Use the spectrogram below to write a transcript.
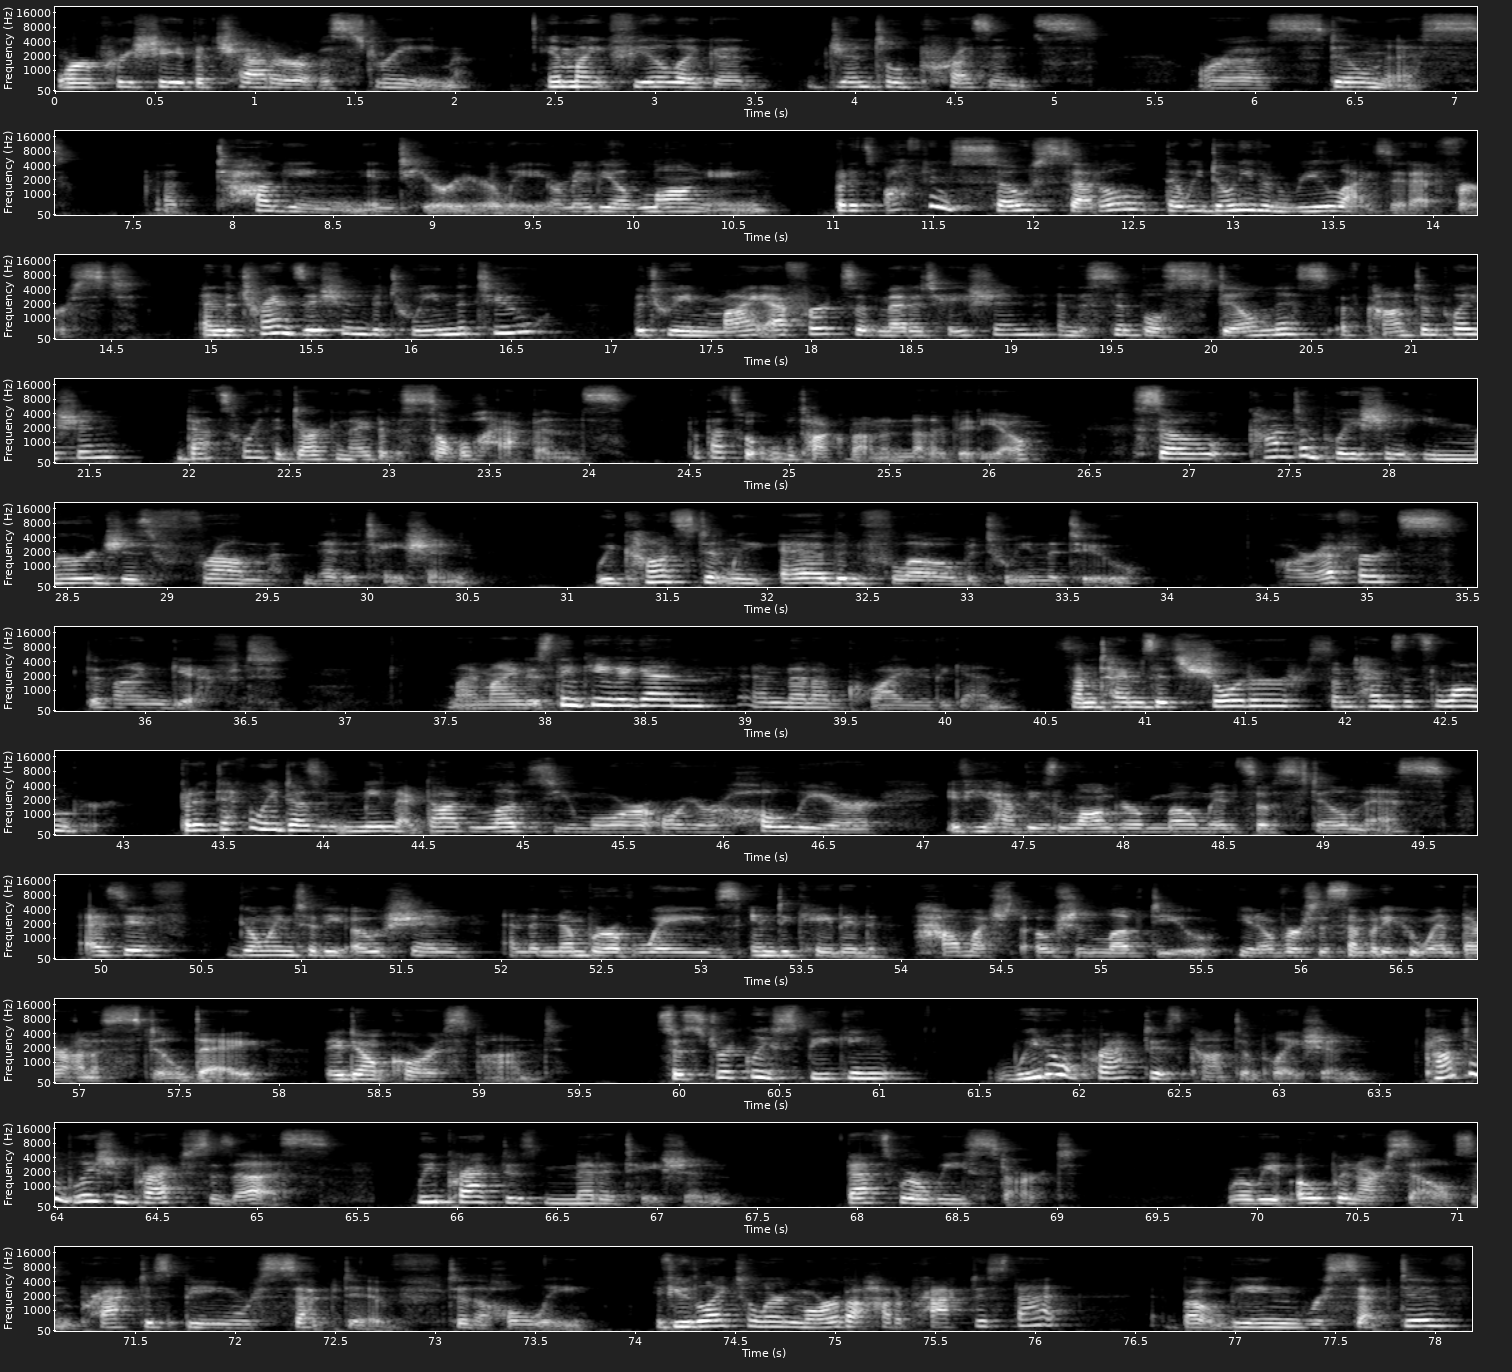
or appreciate the chatter of a stream. It might feel like a gentle presence, or a stillness, a tugging interiorly, or maybe a longing. But it's often so subtle that we don't even realize it at first. And the transition between the two, between my efforts of meditation and the simple stillness of contemplation, that's where the dark night of the soul happens but that's what we'll talk about in another video. So contemplation emerges from meditation. We constantly ebb and flow between the two. Our efforts, divine gift. My mind is thinking again, and then I'm quieted again. Sometimes it's shorter, sometimes it's longer. But it definitely doesn't mean that God loves you more or you're holier if you have these longer moments of stillness. As if going to the ocean and the number of waves indicated how much the ocean loved you, you know, versus somebody who went there on a still day. They don't correspond. So, strictly speaking, we don't practice contemplation. Contemplation practices us. We practice meditation. That's where we start, where we open ourselves and practice being receptive to the holy. If you'd like to learn more about how to practice that, about being receptive,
